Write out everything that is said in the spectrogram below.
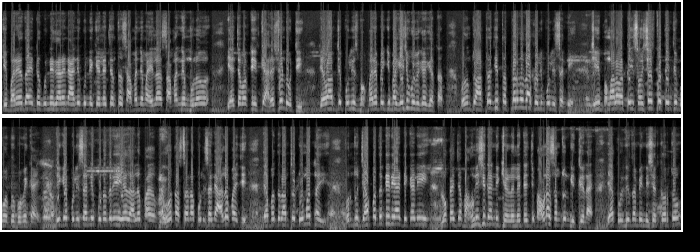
की बऱ्याचदा इथं गुन्हेगारांनी अनेक गुन्हे केल्याच्यानंतर सामान्य महिला सामान्य मुलं यांच्या बाबतीत इतकी हॅरेसमेंट होती. तेव्हा आमचे पोलीस बऱ्यापैकी बघायची भूमिका घेतात. परंतु आता जी तत्परता दाखवली पोलिसांनी ही मला वाटतं ही संशयास्पद त्यांची भू- भूमिका आहे. ठीक आहे पोलिसांनी कुठंतरी हे झालं पा- होत असताना पोलिसांनी आलं पाहिजे. त्याबद्दल आमचं दुमत नाही परंतु ज्या पद्धतीने या ठिकाणी लोकांच्या भावनेशी त्यांनी खेळलेले त्यांची भावना समजून घेतली नाही या कृतीचा मी निषेध करतो.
